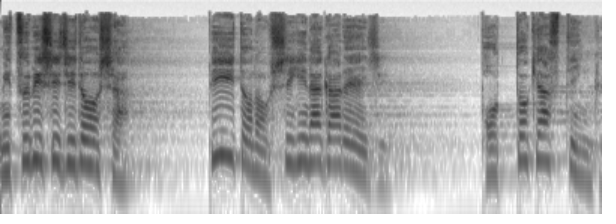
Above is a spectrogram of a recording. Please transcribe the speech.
三菱自動車「ピートの不思議なガレージ」「ポッドキャスティング」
